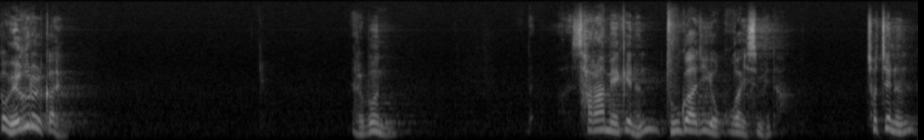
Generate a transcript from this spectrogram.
왜 그럴까요? 여러분, 사람에게는 두 가지 욕구가 있습니다. 첫째는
